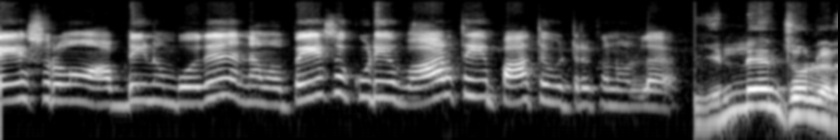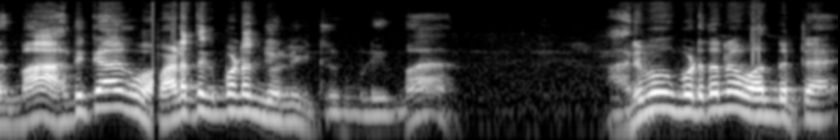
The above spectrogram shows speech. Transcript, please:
பேசுறோம் அப்படின்னும் போது நம்ம பேசக்கூடிய வார்த்தையை பார்த்து விட்டுருக்கணும்ல. இல்லைன்னு சொல்லணுமா அதுக்காக படத்துக்கு படம் சொல்லிக்கிட்டு இருக்க முடியுமா? அறிமுகப்படுத்தினா வந்துட்டேன்.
